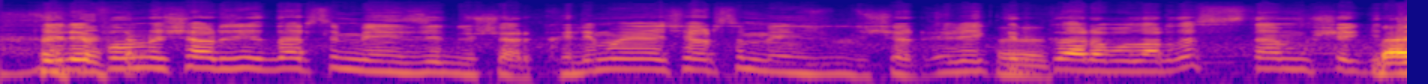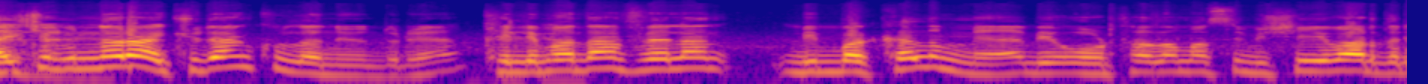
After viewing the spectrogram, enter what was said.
Telefonunu şarj edersin menzil düşer. Klimayı açarsın menzil düşer. Elektrikli Evet. arabalarda sistem bu şekilde. Belki ilerliyor. bunları aküden kullanıyordur ya. Klimadan falan bir bakalım ya. Bir ortalaması bir şey vardır.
